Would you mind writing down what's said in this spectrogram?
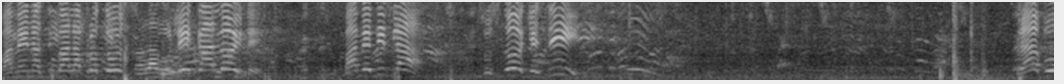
Πάμε ένα στην μπάλα πρώτος. Καλά, Πολύ γόρι. καλό είναι. Πάμε δίπλα. Σωστό, και εσύ. Μπράβο.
